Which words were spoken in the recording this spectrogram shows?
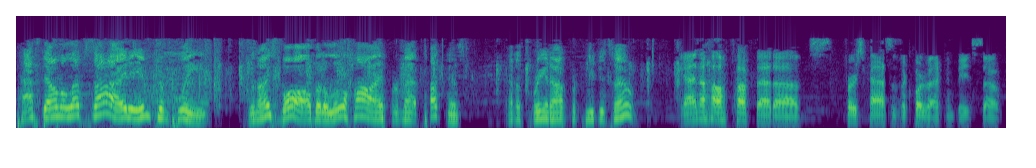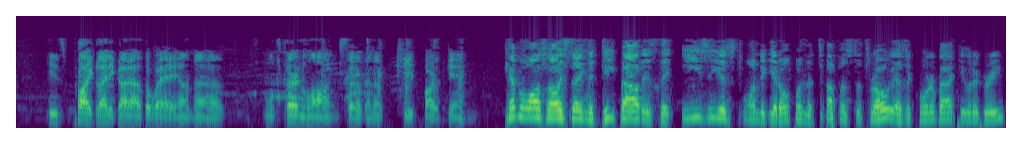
Pass down the left side, incomplete. It's a nice ball, but a little high for Matt Tuckness, and a three and out for Puget Sound. Yeah, I know how tough that uh, first pass as a quarterback can be. So he's probably glad he got out of the way on a third and long instead of in a key part of the game. Kevin Wallace always saying the deep out is the easiest one to get open, the toughest to throw. As a quarterback, you would agree?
